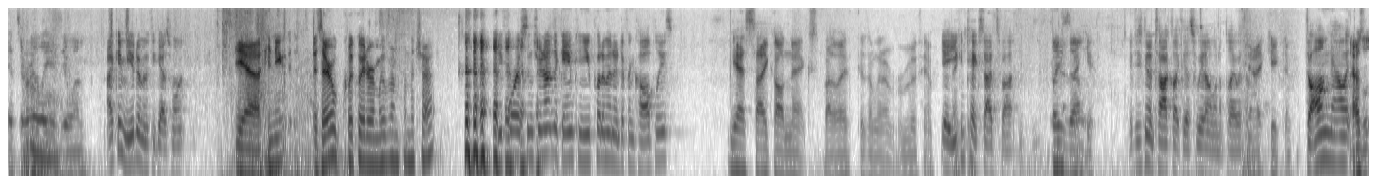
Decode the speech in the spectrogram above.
It's a real Oh. easy one. I can mute him if you guys want. Yeah, can you? Is there a quick way to remove him from the chat? Before, since you're not in the game, can you put him in a different call, please? Yes, I call next, by the way, because I'm gonna remove him. Yeah, you Thank can take side spot. Please don't. Thank you. If he's going to talk like this, we don't want to play with him. Yeah, him. I kicked him. Dong now at I was,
